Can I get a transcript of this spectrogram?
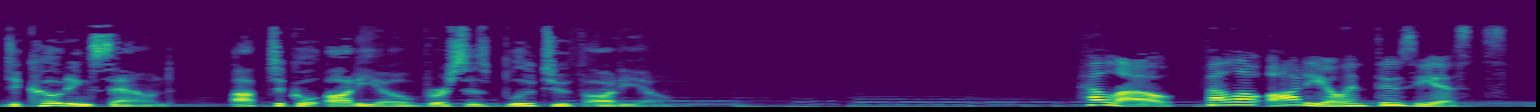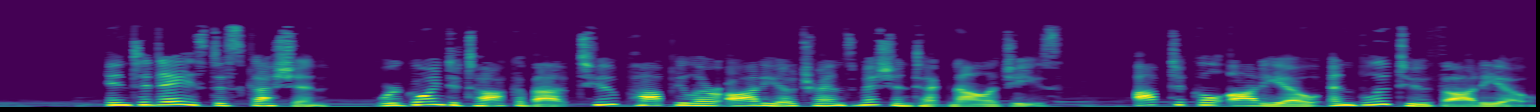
Decoding sound, optical audio versus Bluetooth audio. Hello, fellow audio enthusiasts. In today's discussion, we're going to talk about two popular audio transmission technologies, optical audio and Bluetooth audio.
